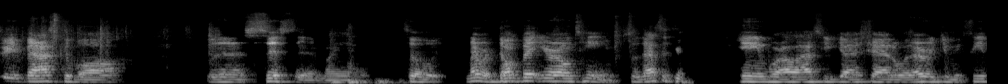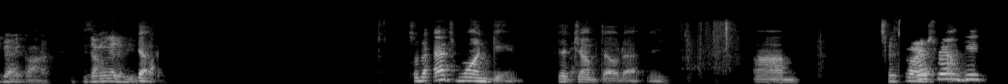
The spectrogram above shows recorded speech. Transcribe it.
grade basketball with an assistant in Miami. So remember, don't bet your own team. So that's a game where I'll ask you guys, Chad or whatever, give me feedback on because I'm going to be. Yeah. So that's one game that jumped out at me. Um, As far as- first round game,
